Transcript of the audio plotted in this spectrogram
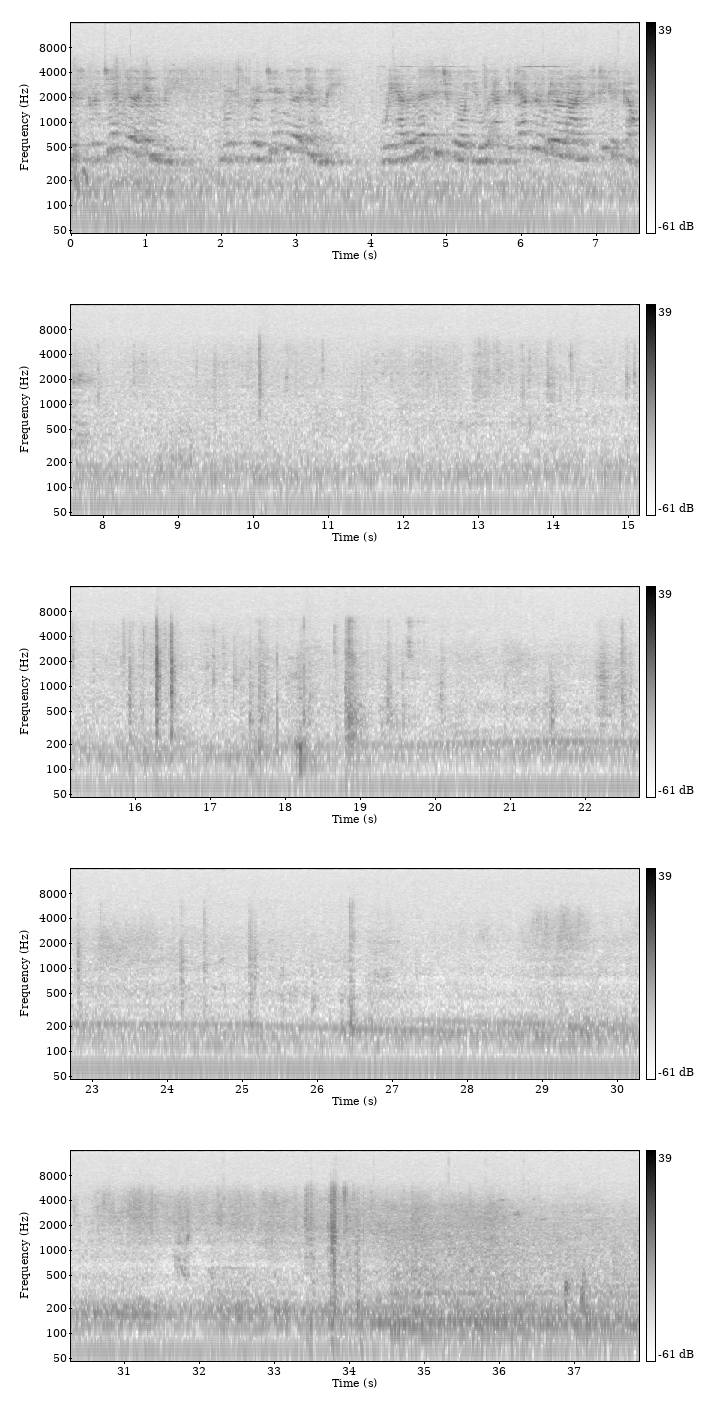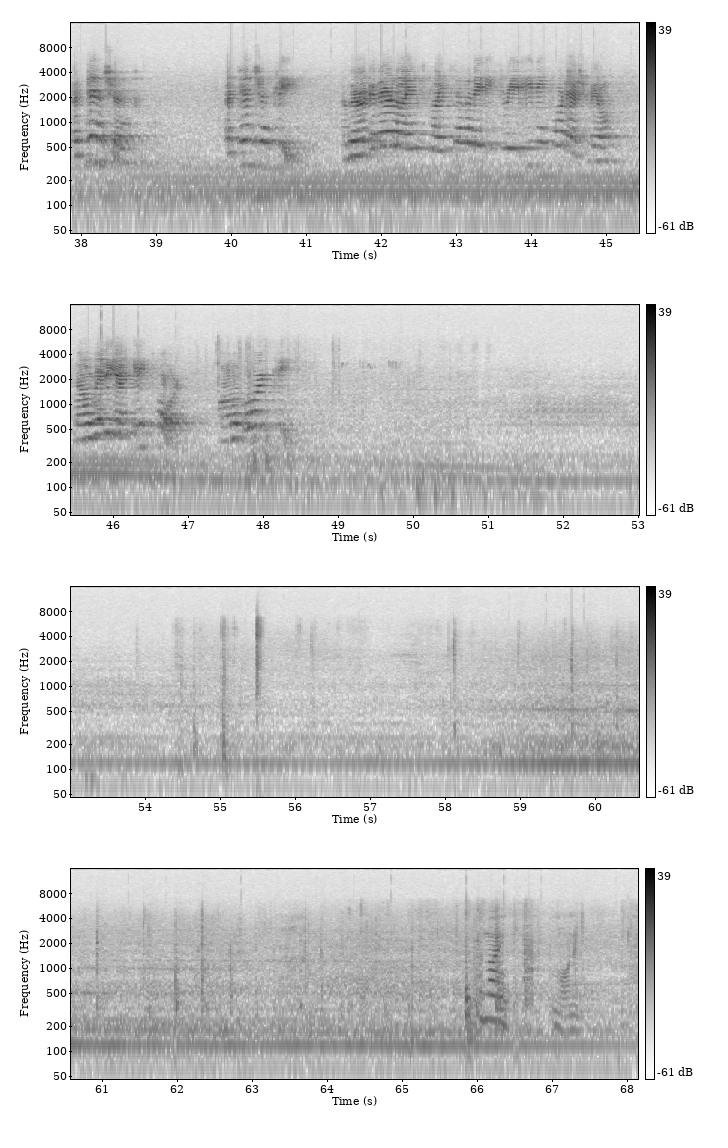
Miss Virginia Inley. Miss Virginia Inley. We have a message for you at the Capital Airlines ticket counter. Attention. Attention, please. American Airlines Flight 783 leaving for Nashville. Now ready at gate 4. All aboard, please. Good morning.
